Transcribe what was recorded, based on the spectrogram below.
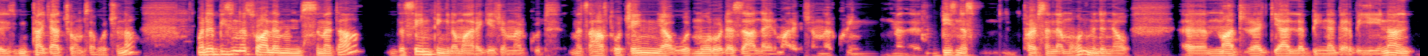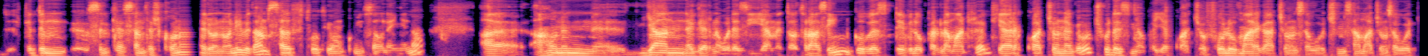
የምታውቂያቸውም ሰዎች እና ወደ ቢዝነሱ አለምም ስመጣ same thing ነው ማድረግ የጀመርኩት። መጽሐፍቶቼን ያው more ወደዛ ላይ ማድረግ ጀመርኩኝ። business person ለመሆን ምንድን ነው ማድረግ ያለብኝ ነገር ብዬ እና ቅድም ስልክ ሰምተሽ ከሆነ ነው እኔ በጣም self-taught የሆንኩኝ ሰው ነኝ እና አሁንም ያን ነገር ነው ወደዚህ ያመጣሁት። ራሴን ጎበዝ developer ለማድረግ ያረኳቸውን ነገሮች ወደዚህኛው ቀየርኳቸው። follow ማድረጋቸውን ሰዎች የምሰማቸውን ሰዎች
